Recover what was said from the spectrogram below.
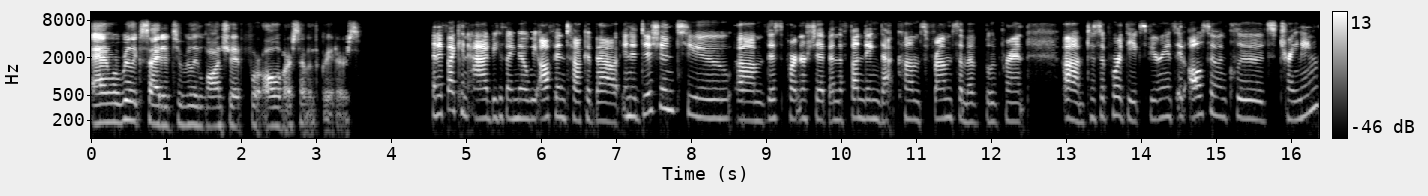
and we're really excited to really launch it for all of our seventh graders. And if I can add, because I know we often talk about, in addition to um, this partnership and the funding that comes from some of Blueprint um, to support the experience, it also includes training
